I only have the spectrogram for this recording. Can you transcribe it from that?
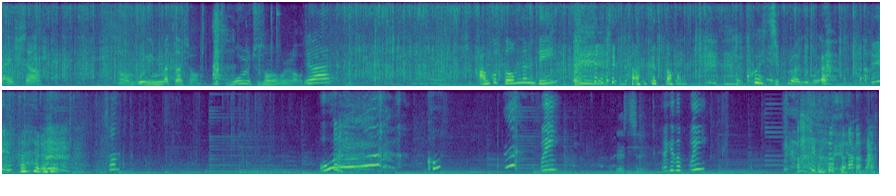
안 된다 했어. 어, 뭘 입맛 따셔. 뭘 주워 먹으려고. 으아 아무것도 없는디 아무것도 없- 코에 지푸라기 뭐야? 뿌이 그렇지. 여기도 뿌이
